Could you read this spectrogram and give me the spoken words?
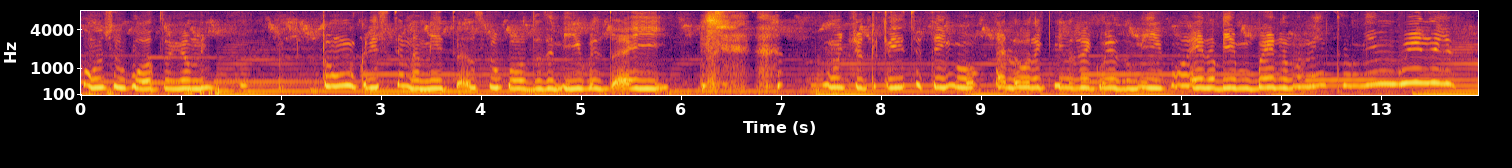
Con su foto yo me pongo triste, mamita, su foto de mi hijo está ahí. Mucho triste tengo a la hora que recuerdo mi hijo. Era bien bueno, mamita, bien bueno.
